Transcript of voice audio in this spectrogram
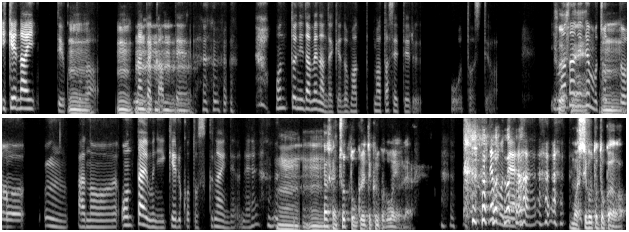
行けないっていうことがうん。何回かあって、本当にダメなんだけど、ま、待たせてる方としては。いますだにでもちょっと、うん、あの、オンタイムに行けること少ないんだよね。うん。うん。確かにちょっと遅れてくること多いよね。でもね、まあ 仕事とかが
